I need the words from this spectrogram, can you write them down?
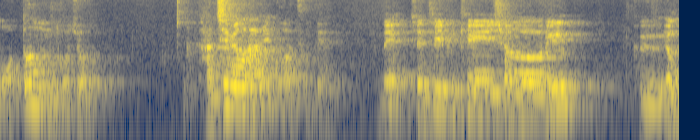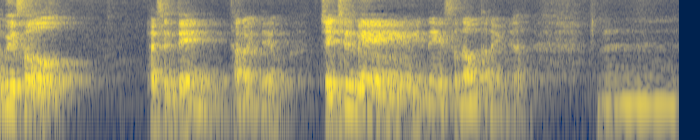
어떤 거죠? 단체명은 아닐 것 같은데. 네, 젠트리피케이션은 그 영국에서 발생된 단어인데요. 젠틀맨에서 나온 단어입니다. 음,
